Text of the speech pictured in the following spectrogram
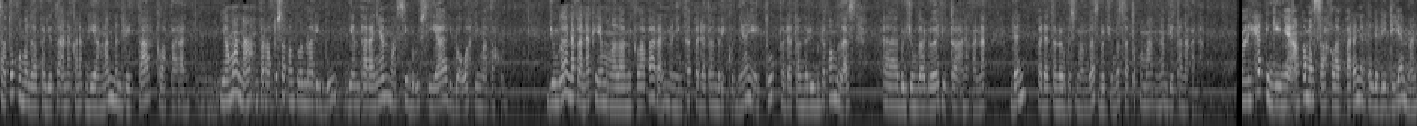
1,8 juta anak-anak di Yaman menderita kelaparan, yang mana 485 ribu di antaranya masih berusia di bawah 5 tahun. Jumlah anak-anak yang mengalami kelaparan meningkat pada tahun berikutnya, yaitu pada tahun 2018 uh, berjumlah 2 juta anak-anak, dan pada tahun 2019 berjumlah 1,6 juta anak-anak. Melihat tingginya angka masalah kelaparan yang terjadi di Yaman,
